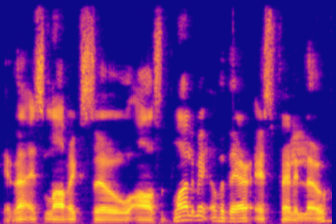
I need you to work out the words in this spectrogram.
Okay, that is Slavic, so our supply limit over there is fairly low.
